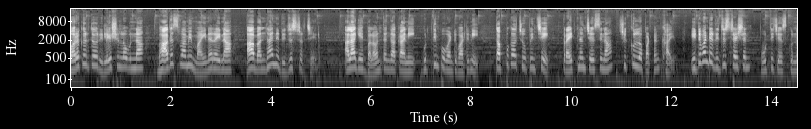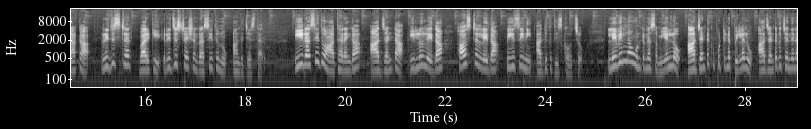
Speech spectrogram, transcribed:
మరొకరితో రిలేషన్లో ఉన్న భాగస్వామి మైనర్ అయినా ఆ బంధాన్ని రిజిస్టర్ చేయరు. అలాగే బలవంతంగా కానీ గుర్తింపు వంటి వాటిని తప్పుగా చూపించే ప్రయత్నం చేసినా చిక్కుల్లో పట్టం ఖాయం. ఇటువంటి రిజిస్ట్రేషన్ పూర్తి చేసుకున్నాక రిజిస్టర్ వారికి రిజిస్ట్రేషన్ రసీదును అందజేస్తారు. ఈ రసీదు ఆధారంగా ఆ జంట ఇల్లు లేదా హాస్టల్ లేదా పీసీని అద్దెకు తీసుకోవచ్చు. లివిన్లో ఉంటున్న సమయంలో ఆ జంటకు పుట్టిన పిల్లలు ఆ జంటకు చెందిన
